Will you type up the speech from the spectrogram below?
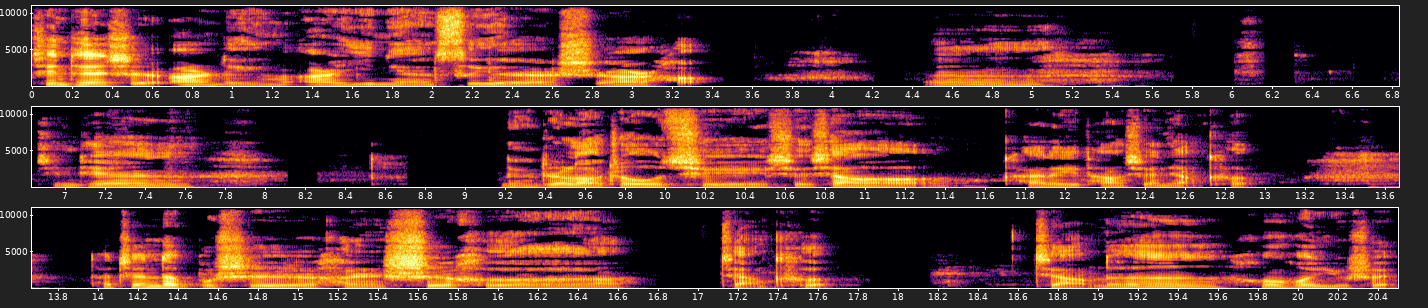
今天是二零二一年四月十二号，嗯，今天领着老周去学校开了一堂宣讲课，他真的不是很适合讲课，讲的昏昏欲睡，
